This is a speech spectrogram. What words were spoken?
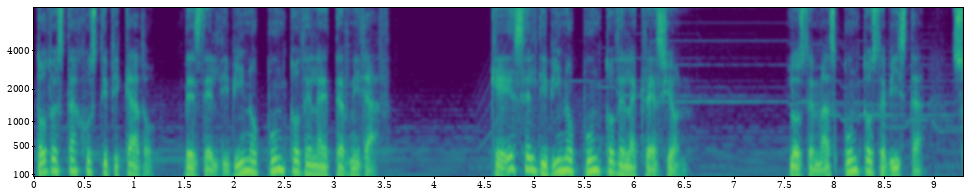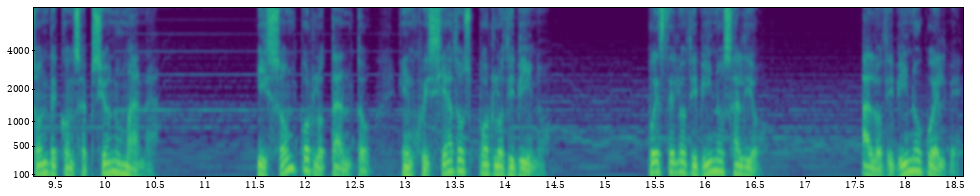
todo está justificado desde el divino punto de la eternidad. Que es el divino punto de la creación. Los demás puntos de vista son de concepción humana y son por lo tanto enjuiciados por lo divino. Pues de lo divino salió. A lo divino vuelve.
